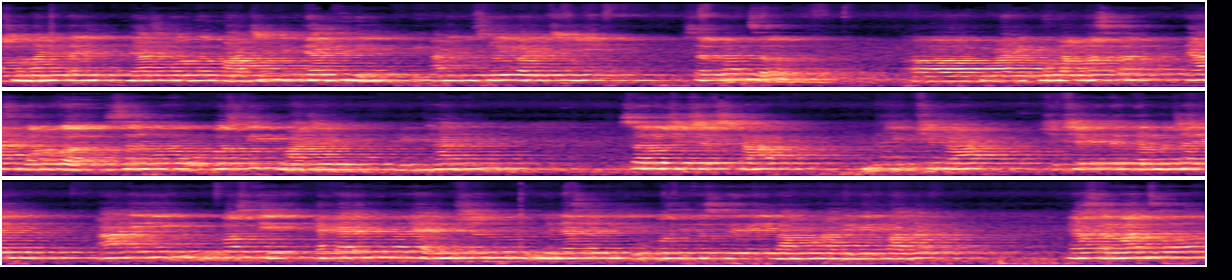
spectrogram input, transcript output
सन्मानित आहे त्याचबरोबर माझी विद्यार्थी आणि दुसरीवाडीची सरपंच माझे कुमार मस्कर त्याचबरोबर सर्व उपस्थित माझे विद्यार्थी सर्व शिक्षक स्टाफ शिक्षिका शिक्षकेतर कर्मचारी उपस्थित अकॅडमीमध्ये ऍडमिशन घेण्यासाठी उपस्थित असलेले लांबून आलेले पालक या सर्वांचं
